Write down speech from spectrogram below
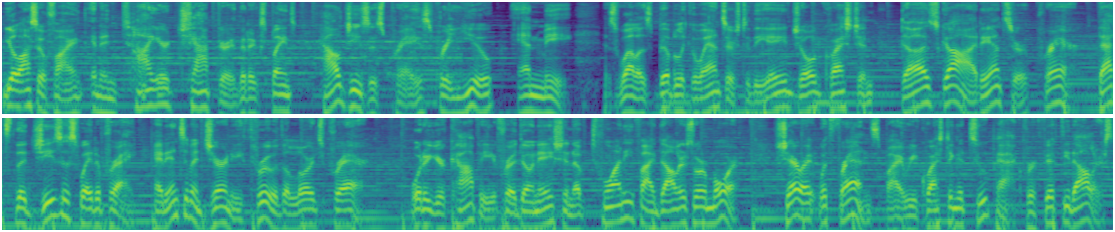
You'll also find an entire chapter that explains how Jesus prays for you and me, as well as biblical answers to the age old question Does God answer prayer? That's the Jesus Way to Pray, an intimate journey through the Lord's Prayer. Order your copy for a donation of $25 or more. Share it with friends by requesting a two pack for $50,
